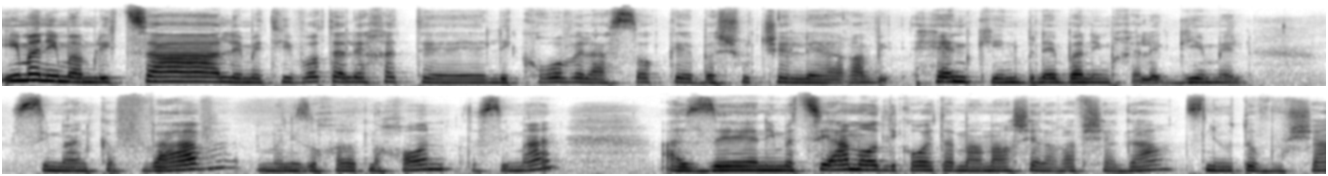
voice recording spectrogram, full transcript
אם אני ממליצה למטיבות ללכת uh, לקרוא ולעסוק uh, בשו"ת של הרב הנקין, בני בנים חלק ג', סימן כ"ו, אם אני זוכרת נכון את הסימן, אז אני מציעה מאוד לקרוא את המאמר של הרב שגר, צניעות ובושה.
